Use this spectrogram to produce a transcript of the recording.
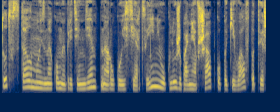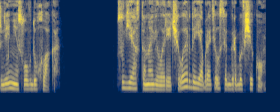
Тут встал мой знакомый претендент на руку и сердце и, неуклюже помяв шапку, покивал в подтверждение слов Духлака. Судья остановила речь Лерда и обратился к гробовщику.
